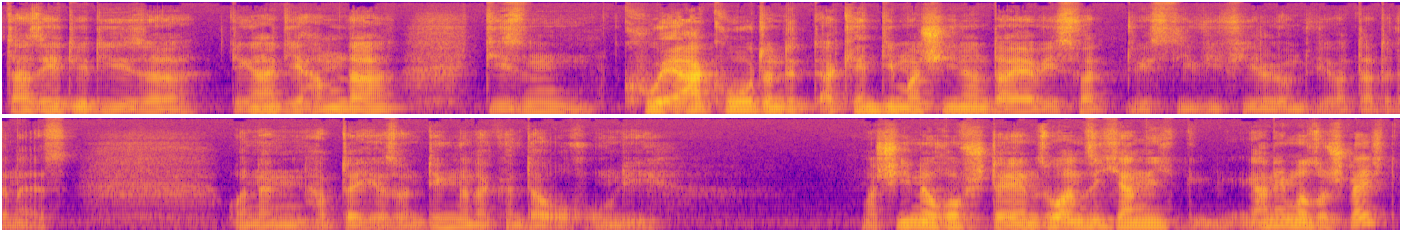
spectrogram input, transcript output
Da seht ihr diese Dinger, die haben da diesen QR-Code und das erkennt die Maschine und daher weiß, weiß die, wie viel und wie was da drin ist. Und dann habt ihr hier so ein Ding und da könnt ihr auch um die Maschine raufstellen. So an sich ja nicht, gar nicht mal so schlecht.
